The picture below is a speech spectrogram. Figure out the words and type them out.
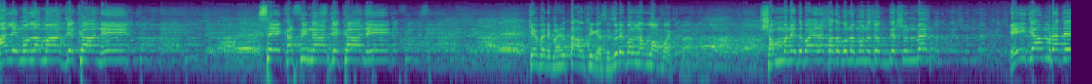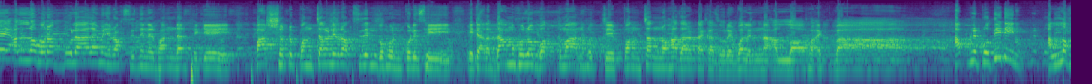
আলে মোলামা যেখানে। শেখ হাসিনা যেখানে। কেবারে মানে তাল ঠিক আছে। জোরে বলেন আল্লাহ একবার সম্মানিত ভাইরা কতগুলো মনোযোগ দিয়ে শুনবেন? এই যে আমরা যে আল্লাহ রাব্বুল আলামিনের অক্সিজেনের ভান্ডার থেকে পাঁচশো টু পঞ্চান্ন লিটার অক্সিজেন গ্রহণ করেছি, এটার দাম হলো বর্তমান হচ্ছে পঞ্চান্ন হাজার টাকা, জোরে বলেন না, আল্লাহ একবার আপনি প্রতিদিন আল্লাহ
